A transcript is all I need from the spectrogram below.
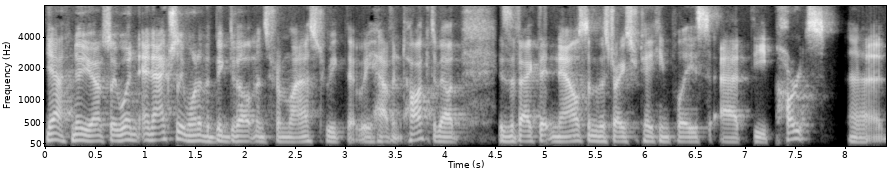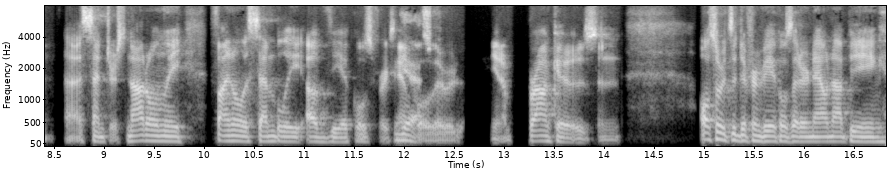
Yeah, no, you absolutely wouldn't. And actually, one of the big developments from last week that we haven't talked about is the fact that now some of the strikes are taking place at the parts uh, uh, centers, not only final assembly of vehicles, for example, yes. there were you know Broncos and all sorts of different vehicles that are now not being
